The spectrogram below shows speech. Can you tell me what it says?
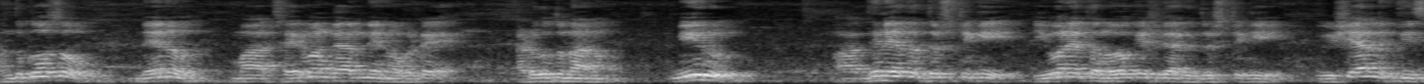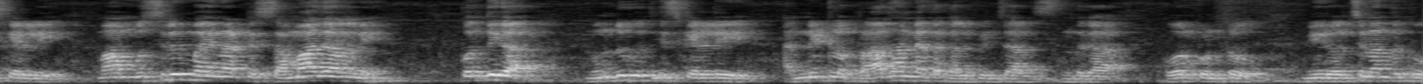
అందుకోసం నేను మా చైర్మన్ గారిని నేను ఒకటే అడుగుతున్నాను. మీరు అధినేత దృష్టికి యువనేత లోకేష్ గారి దృష్టికి విషయాల్ని విషయాన్ని తీసుకెళ్ళి మా ముస్లిం మైనార్టీ సమాజాలని కొద్దిగా ముందుకు తీసుకెళ్ళి అన్నిట్లో ప్రాధాన్యత కల్పించాల్సిందిగా కోరుకుంటూ మీరు వచ్చినందుకు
